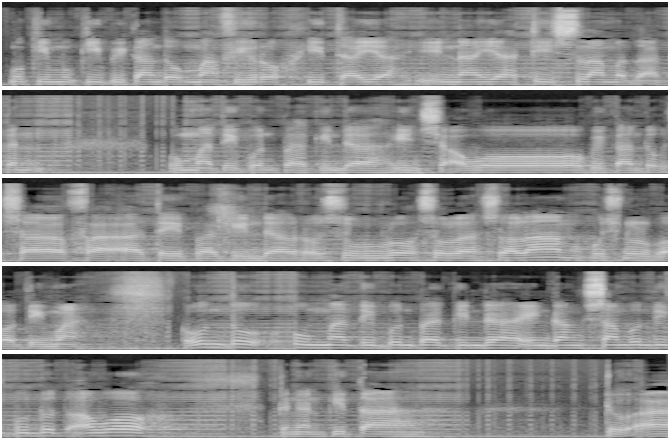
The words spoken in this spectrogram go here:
Mugi-mugi pikantuk mahfirah hidayah inayah diselamatkan umatipun baginda. Insyaallah pikantuk syafaate baginda Rasulullah sallallahu alaihi wasallam husnul khotimah. Untuk umatipun baginda ingkang sampun dipundhut Allah dengan kita doa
